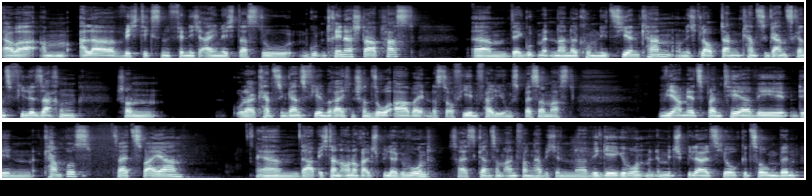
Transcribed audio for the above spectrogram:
aber am allerwichtigsten finde ich eigentlich, dass du einen guten Trainerstab hast, ähm, der gut miteinander kommunizieren kann und ich glaube, dann kannst du ganz, ganz viele Sachen schon oder kannst du in ganz vielen Bereichen schon so arbeiten, dass du auf jeden Fall die Jungs besser machst. Wir haben jetzt beim THW den Campus seit zwei Jahren. Ähm, da habe ich dann auch noch als Spieler gewohnt. Das heißt, ganz am Anfang habe ich in einer WG gewohnt mit einem Mitspieler, als ich hochgezogen bin.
